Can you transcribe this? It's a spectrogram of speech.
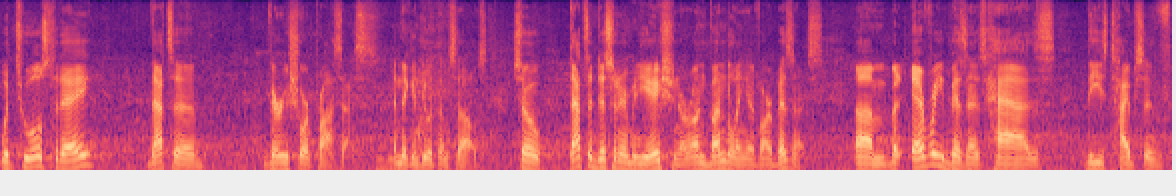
With tools today, that's a very short process, mm -hmm. and they can do it themselves. So that's a disintermediation or unbundling of our business. Um, but every business has these types of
